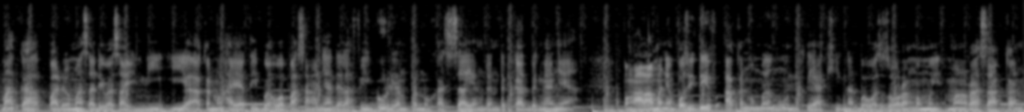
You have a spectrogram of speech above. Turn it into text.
maka pada masa dewasa ini ia akan menghayati bahwa pasangannya adalah figur yang penuh kasih sayang dan dekat dengannya. Pengalaman yang positif akan membangun keyakinan bahwa seseorang merasakan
